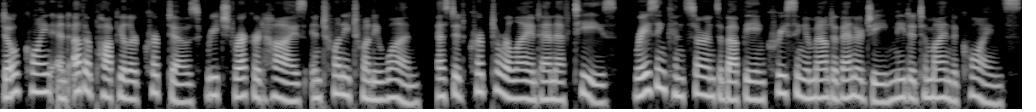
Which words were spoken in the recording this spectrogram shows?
Dogecoin, and other popular cryptos reached record highs in 2021, as did crypto reliant NFTs, raising concerns about the increasing amount of energy needed to mine the coins.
